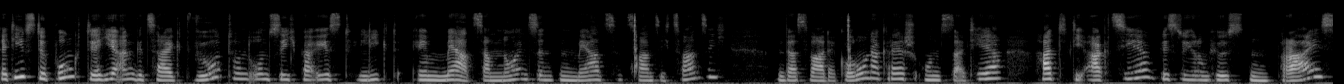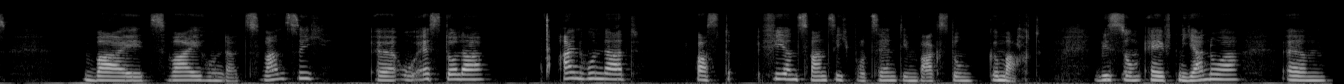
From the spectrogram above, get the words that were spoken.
Der tiefste Punkt, der hier angezeigt wird und uns sichtbar ist, liegt im März, am 19. März 2020. Das war der Corona-Crash und seither hat die Aktie bis zu ihrem höchsten Preis bei 220 äh, US-Dollar 100, fast 24 Prozent im Wachstum gemacht. Bis zum 11. Januar ähm,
